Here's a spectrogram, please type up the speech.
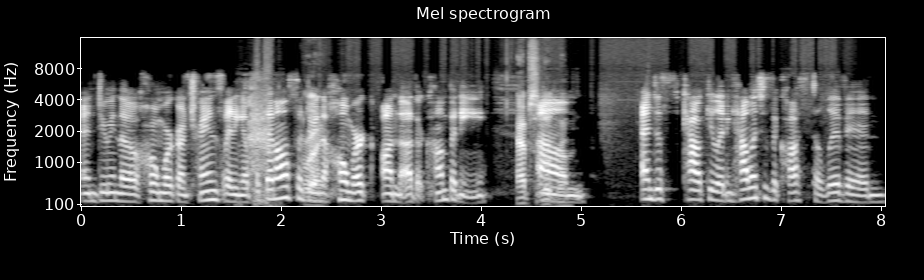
and doing the homework on translating it, but then also doing right. the homework on the other company. Absolutely. Um, and just calculating how much does it cost to live in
